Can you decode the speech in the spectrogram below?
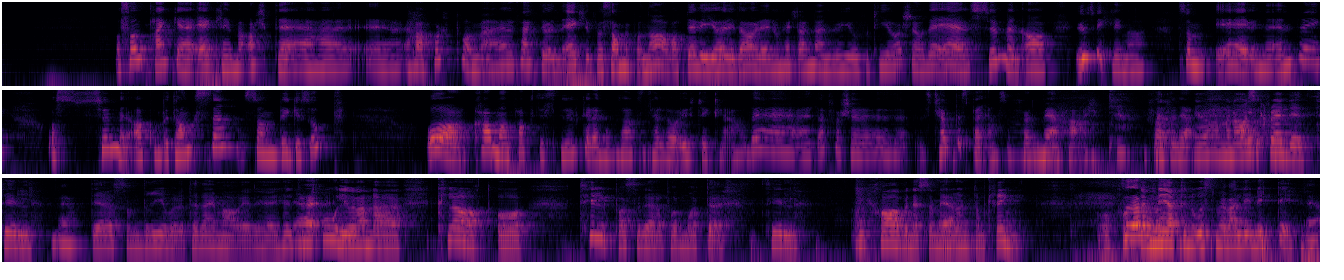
Og sånn tenker jeg egentlig med alt det jeg, har- holdt på med. Jeg tenkte jo egentlig på samme på Nav, at det vi gjør i dag, det er noe helt annet enn vi gjorde for ti år siden. Og det er summen av utviklinga som er under endring, og summen av kompetanse som bygges opp, og hva man faktisk bruker den kompetansen til å utvikle. Og det er, derfor er det kjempespennende å følge med her. i forhold til det. Ja, men all Så- credit til Ja. dere som driver det, til deg, Mari. Det er helt utrolig hvordan dere har klart å tilpasse dere på en måte til de kravene som er rundt omkring. Og fått derfor, dem ned til noe som er veldig nyttig. Ja.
